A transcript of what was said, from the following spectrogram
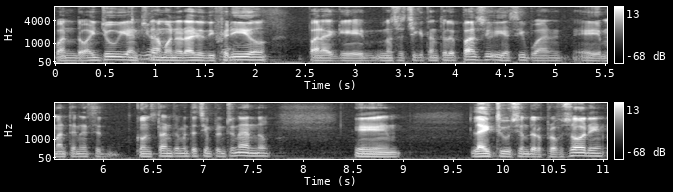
cuando hay lluvia, entrenamos en horario diferido para que no se achique tanto el espacio y así puedan eh, mantenerse constantemente siempre entrenando. Eh, la distribución de los profesores,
